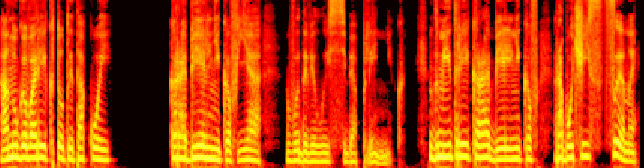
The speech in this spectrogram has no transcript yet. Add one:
А ну говори, кто ты такой!» «Корабельников я!» — выдавил из себя пленник. «Дмитрий Корабельников, рабочий сцены!»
